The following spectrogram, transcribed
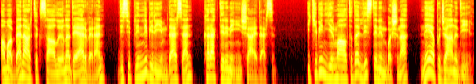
Ama ben artık sağlığına değer veren, disiplinli biriyim dersen karakterini inşa edersin. 2026'da listenin başına ne yapacağını değil,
